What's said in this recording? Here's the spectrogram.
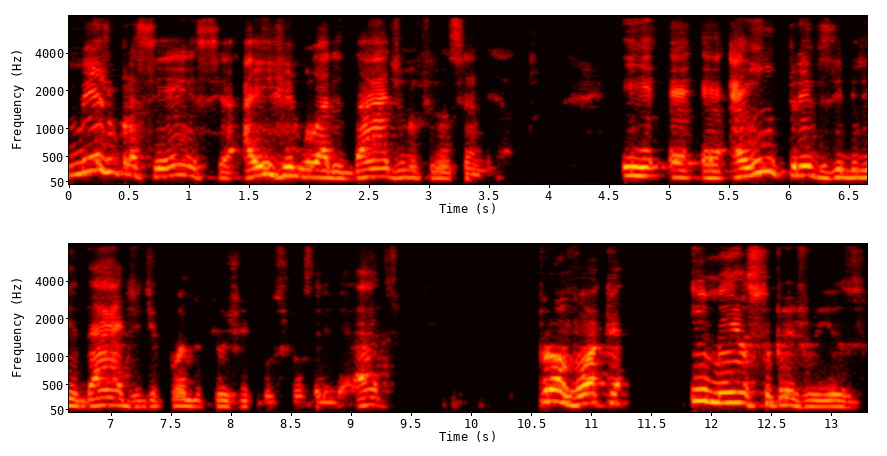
mesmo para a ciência, a irregularidade no financiamento e é, é, a imprevisibilidade de quando que os recursos vão ser liberados provoca imenso prejuízo,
